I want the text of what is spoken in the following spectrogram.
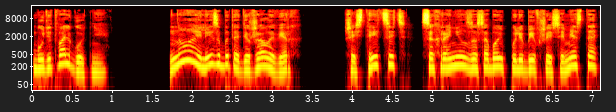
будет вольготнее. Но Элизабет одержала верх. 6.30 сохранил за собой полюбившееся место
